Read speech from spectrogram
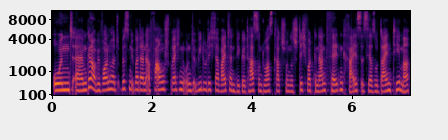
Und ähm, genau, wir wollen heute ein bisschen über deine Erfahrung sprechen und wie du dich da weiterentwickelt hast. Und du hast gerade schon das Stichwort genannt, Feldenkreis ist ja so dein Thema.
